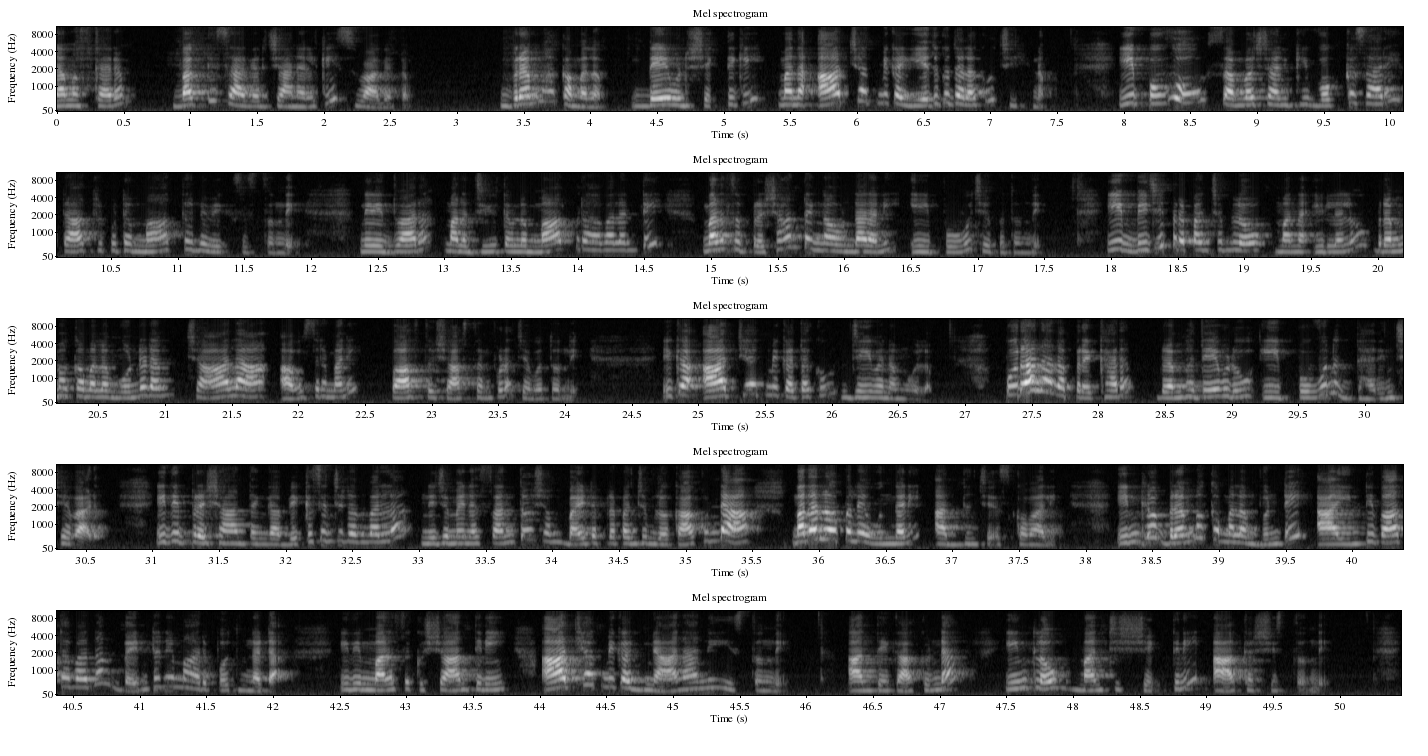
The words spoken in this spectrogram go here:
నమస్కారం. భక్తి సాగర్ ఛానల్కి స్వాగతం. బ్రహ్మ కమలం దేవుడి శక్తికి మన ఆధ్యాత్మిక ఎదుగుదలకు చిహ్నం. ఈ పువ్వు సంవత్సరానికి ఒక్కసారి రాత్రిపూట మాత్రమే వికసిస్తుంది దీని ద్వారా మన జీవితంలో మార్పు రావాలంటే మనసు ప్రశాంతంగా ఉండాలని ఈ పువ్వు చెబుతుంది. ఈ బిజీ ప్రపంచంలో మన ఇళ్ళలో బ్రహ్మకమలం ఉండడం చాలా అవసరమని వాస్తు శాస్త్రం కూడా చెబుతుంది. ఇక ఆధ్యాత్మికతకు జీవన మూలం. పురాణాల ప్రకారం బ్రహ్మదేవుడు ఈ పువ్వును ధరించేవాడు. ఇది ప్రశాంతంగా వికసించడం వల్ల నిజమైన సంతోషం బయట ప్రపంచంలో కాకుండా మన లోపలే ఉందని అర్థం చేసుకోవాలి. ఇంట్లో బ్రహ్మ కమలం ఉంటే ఆ ఇంటి వాతావరణం వెంటనే మారిపోతుందట. ఇది మనసుకు శాంతిని ఆధ్యాత్మిక జ్ఞానాన్ని ఇస్తుంది. అంతేకాకుండా ఇంట్లో మంచి శక్తిని ఆకర్షిస్తుంది.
